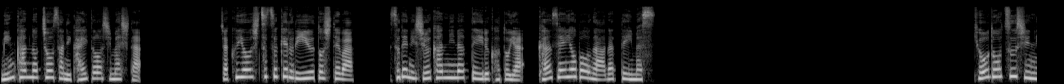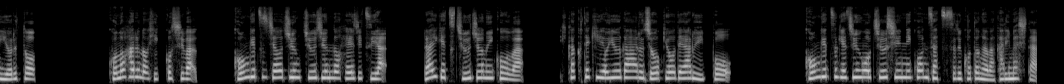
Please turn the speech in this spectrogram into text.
民間の調査に回答しました。着用し続ける理由としては、すでに習慣になっていることや感染予防が上がっています。共同通信によると、この春の引っ越しは、今月上旬中旬の平日や、来月中旬以降は、比較的余裕がある状況である一方、今月下旬を中心に混雑することが分かりました。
